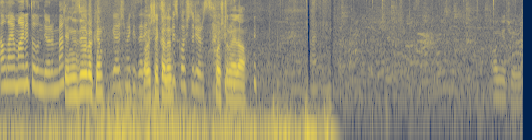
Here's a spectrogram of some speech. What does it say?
Allah'a emanet olun diyorum ben. kendinize iyi bakın. Görüşmek üzere. Hoşça kalın. Şimdi biz koşturuyoruz. Koşturmaya devam. 10 geçiyoruz.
